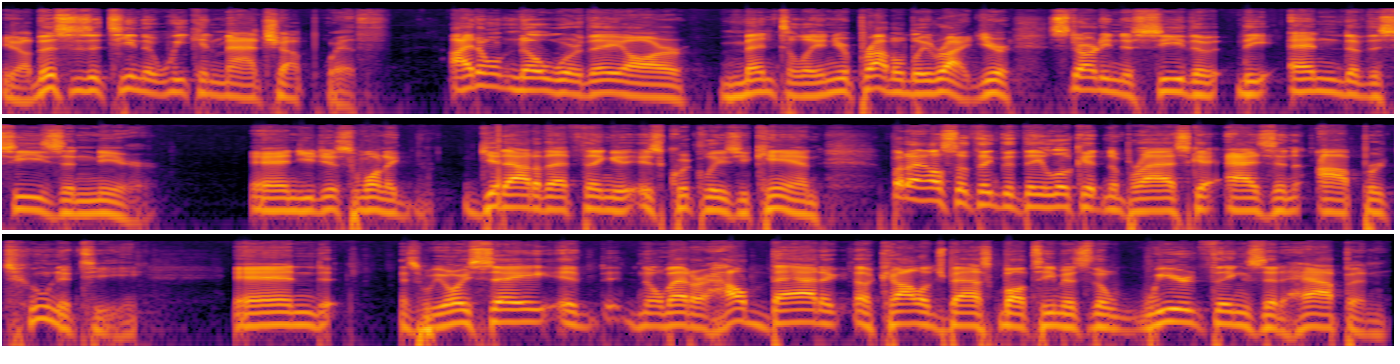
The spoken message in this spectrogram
You know, this is a team that we can match up with. I don't know where they are mentally, and you're probably right. You're starting to see the the end of the season near, and you just want to get out of that thing as quickly as you can. But I also think that they look at Nebraska as an opportunity, and as we always say, it, no matter how bad a, a college basketball team is, the weird things that happen.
